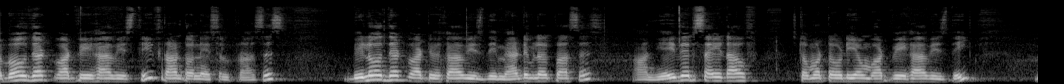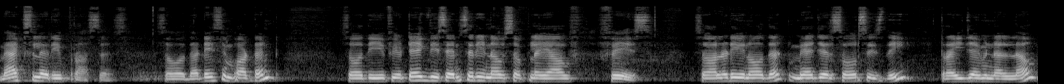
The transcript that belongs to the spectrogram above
above that what we have is the frontonasal process. Below that what we have is the mandibular process. On either side of stomatodeum what we have is the maxillary process. So that is important. So the, if you take the sensory nerve supply of face, so already you know that major source is the trigeminal nerve.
